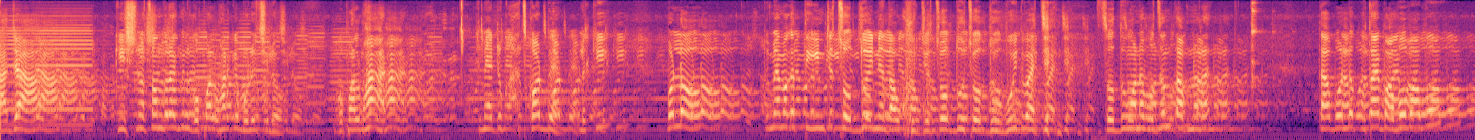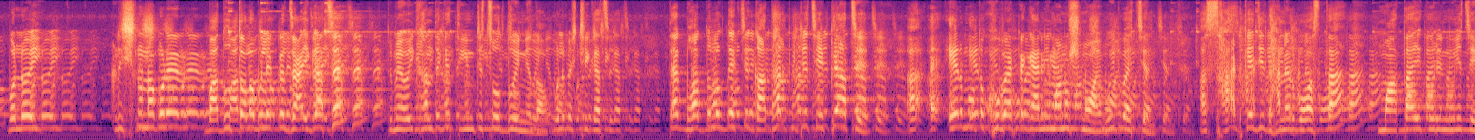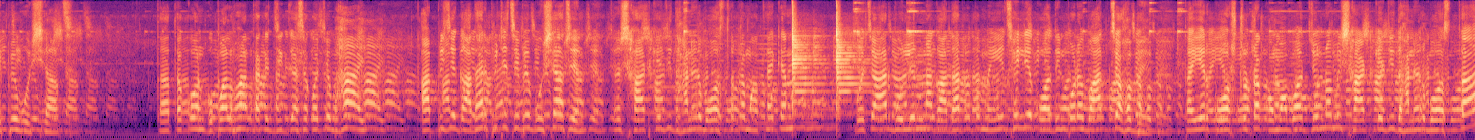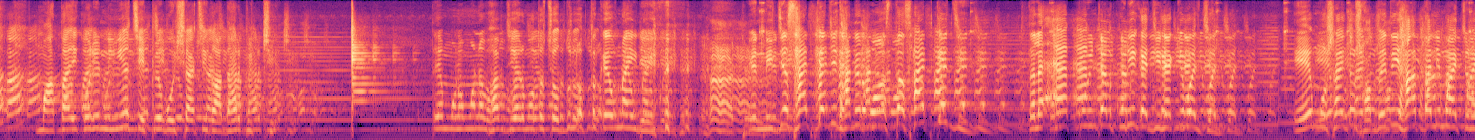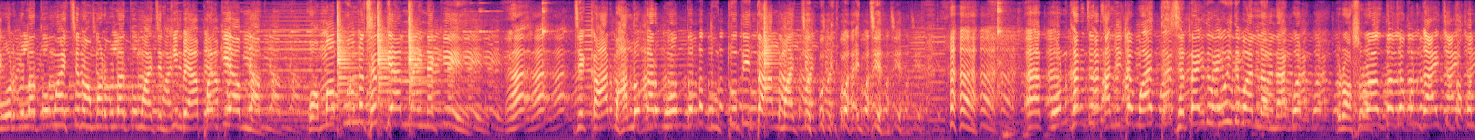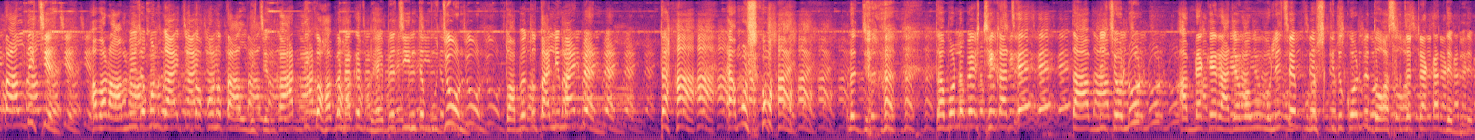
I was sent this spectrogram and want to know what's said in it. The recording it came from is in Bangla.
রাজা কৃষ্ণচন্দ্র একদিন গোপাল ভাঁড়কে বলেছিল, গোপাল ভাঁড়, তুমি একটু কাজ করবে? বলে, কি? বলল, তুমি আমাকে তিনটে চোদ্দ এনে দাও খুঁজছো চোদ্দ চোদ্দ, বুঝতে পারছেন? চোদ্দ মানে বোঝেন তো আপনারা? তা বলল, কোথায় পাবো বাবু? বলল কৃষ্ণনগরের বাদুরতলা বলে একটা জায়গা আছে। তুমি ওইখান থেকে তিনটে চোদ্দ এনে দাও। বলে, বেশ, ঠিক আছে। দেখ, ভদ্রলোক দেখছে গাধার পিঠে চেপে আছে। এর মতো খুব একটা জ্ঞানী মানুষ নয়, বুঝতে পারছেন? আর ষাট কেজি ধানের বস্তা মাথায় করে নিয়ে চেপে বসে আছে। তা তখন গোপাল ভাঁড় তাকে জিজ্ঞাসা করছে ভাই আপনি যে গাধার পিঠে চেপে বসে আছেন ষাট কেজি ধানের বস্তাটা মাথায় কেন বলছে আর বললেন না গাধাটা তো মেয়ে ছেলে কদিন পরে বাচ্চা হবে। তাই এর কষ্টটা কমাবার জন্য আমি ষাট কেজি ধানের বস্তা মাথায় করে নিয়ে চেপে বসে আছি গাধার পিঠে। তে মনে মনে ভাবছি এর মতো চোদ্দ লোক তো কেউ নাই রে। এর নিজে ষাট কেজি ধানের বস্তা ষাট কেজি। তাহলে এক কুইন্টাল কুড়ি কেজি নাকি বলছেন? এ মশাই তো সবে দিয়ে হাত তালি মারছেন ওর বেলা তো মারছেন আমার বেলা তো মারছেন কি ব্যাপার কি আপনার? কমা পূর্ণ ছেদ জ্ঞান নাই নাকি? হ্যাঁ? যে কার ভালো কার মন্দ না দুটোতেই তাল মারছে বুঝতে পারছেন? হ্যাঁ, কোনখানে যে তালিটা মারছে সেটাই তো বুঝতে পারলাম না। একবার রসরাজদা যখন গাইছে তখন তাল দিচ্ছে। আবার আমি যখন গাইছি তখনও তাল দিচ্ছে কার দিকে হবে না ভেবে চিনতে বুঝুন। তবে তো তালি মারবেন। তা বলল বেশ, ঠিক আছে, তা আপনি চলুন। আপনাকে রাজাবাবু বলেছে, পুরস্কৃত করবে, দশ হাজার টাকা দেবে।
